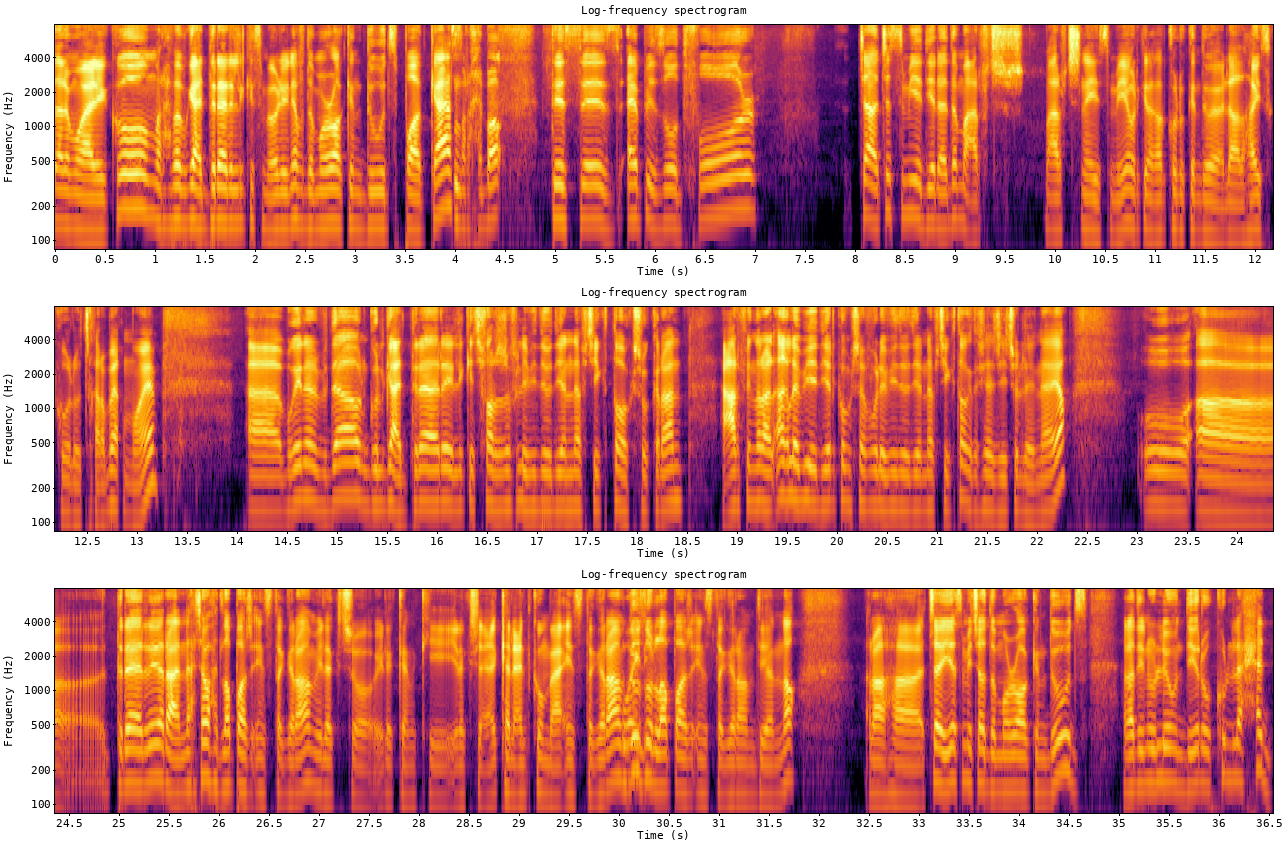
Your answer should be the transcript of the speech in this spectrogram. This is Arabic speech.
السلام عليكم. مرحبا بكاع الدراري اللي كيسمعوا لينا في The Moroccan Dudes podcast مرحبا. This is episode 4 تا تا السمية ديال هذا ما عرفتش ما عرفتش شنو هي السمية ولكن غنكونوا كندويو على ال high school والتخربيق المهم. آه بغينا نبداو نقول كاع الدراري اللي كيتفرجوا في les vidéos ديالنا في تيك توك شكرا. عارفين راه الأغلبية ديالكم شافوا les vidéos ديالنا في تيك توك داكشي جيتو لهنايا. و آه، الدراري راه عندنا حتى واحد la page انستغرام إلا كنتو إلا كان كي إلا كان عندكم مع انستغرام ويلي. دوزو la page انستغرام ديالنا. راه حتى هي سميتها The Moroccan Dudes غادي نوليو نديرو كل حد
